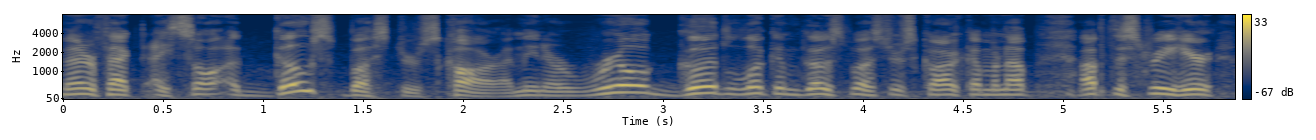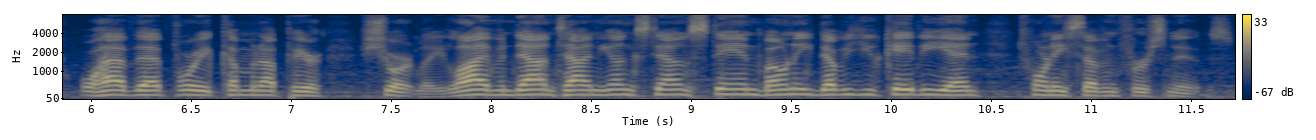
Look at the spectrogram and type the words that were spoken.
Matter of fact, I saw a Ghostbusters car. I mean, a real good looking Ghostbusters car coming up up the street here. We'll have that for you coming up here shortly. Live in downtown Youngstown, Stan Boney, WKBN 27 First News.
